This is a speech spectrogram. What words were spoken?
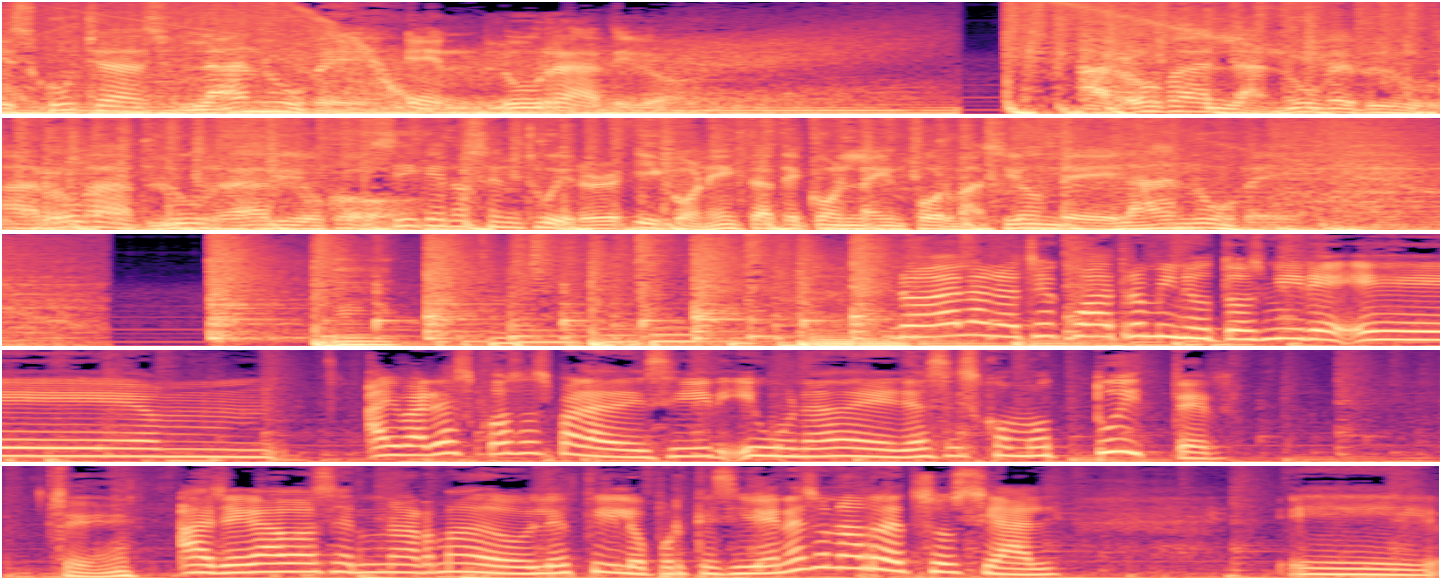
Escuchas la nube en Blue Radio. Arroba la nube blue. Arroba blue radio com. Síguenos en Twitter y conéctate con la información de la nube. 9 de la noche, cuatro minutos. Mire, eh, mm, hay varias cosas para decir y una de ellas es como Twitter Sí. ha llegado a ser un arma de doble filo, porque si bien es una red social eh,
